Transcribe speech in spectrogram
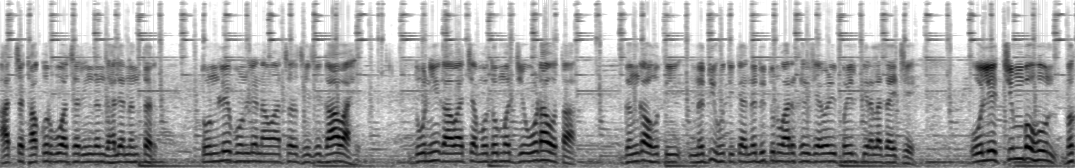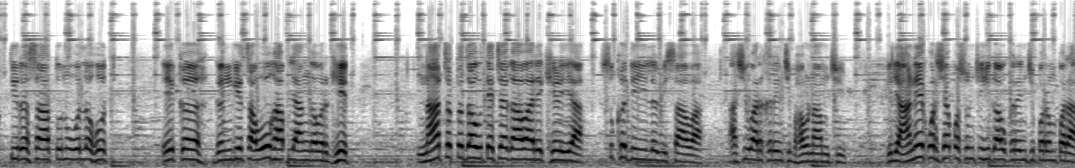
आजचं ठाकूरबुवाचं रिंगण झाल्यानंतर तोंडले बोंडले नावाचं जे जे गाव आहे दोन्ही गावाच्या मधोमध जे ओढा होता गंगा होती नदी होती त्या नदीतून वारकरी ज्यावेळी बैल फिरायला जायचे ओले चिंब होऊन भक्तिरसातून ओलं होत एक गंगेचा ओघ आपल्या अंगावर घेत नाचत जाऊ त्याच्या गावारे खेळया सुख देईल विसावा अशी वारकऱ्यांची भावना आमची. गेली अनेक वर्षापासूनची ही गावकऱ्यांची परंपरा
